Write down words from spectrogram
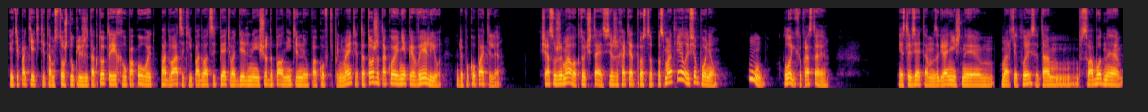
эти пакетики, там 100 штук лежит, а кто-то их упаковывает по 20 или по 25 в отдельные еще дополнительные упаковки, понимаете? Это тоже такое некое value для покупателя. Сейчас уже мало кто читает, все же хотят просто посмотрел и все понял. Ну, логика простая. Если взять там заграничные маркетплейсы, там свободное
